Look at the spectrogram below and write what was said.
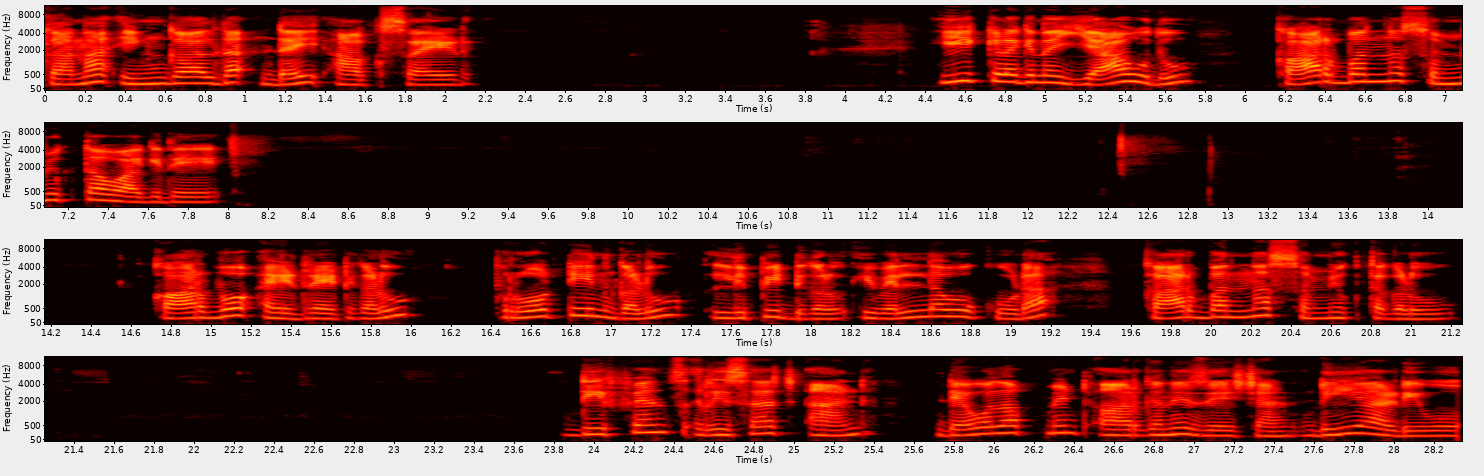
ಘನ ಇಂಗಾಲದ ಡೈಆಕ್ಸೈಡ್. ಈ ಕೆಳಗಿನ ಯಾವುದು ಕಾರ್ಬನ್ನ ಸಂಯುಕ್ತವಾಗಿದೆ? ಕಾರ್ಬೋಹೈಡ್ರೇಟ್ಗಳು, ಪ್ರೋಟೀನ್ಗಳು, ಲಿಪಿಡ್ಗಳು ಇವೆಲ್ಲವೂ ಕೂಡ ಕಾರ್ಬನ್ನ ಸಂಯುಕ್ತಗಳು. Defence research and development organisation, DRDO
